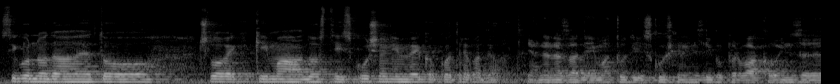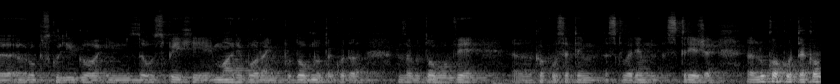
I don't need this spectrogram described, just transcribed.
sigurno, da je to človek, ki ima dosti izkušenj in ve, kako treba delati. Ja, ne na zadnje ima tudi izkušnje in z Ligo prvakov, in z Evropsko ligo, in z uspehi Maribora in podobno, tako da zagotovo ve, eh, kako se tem stvarem streže. Eh, Luka, ko tako,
